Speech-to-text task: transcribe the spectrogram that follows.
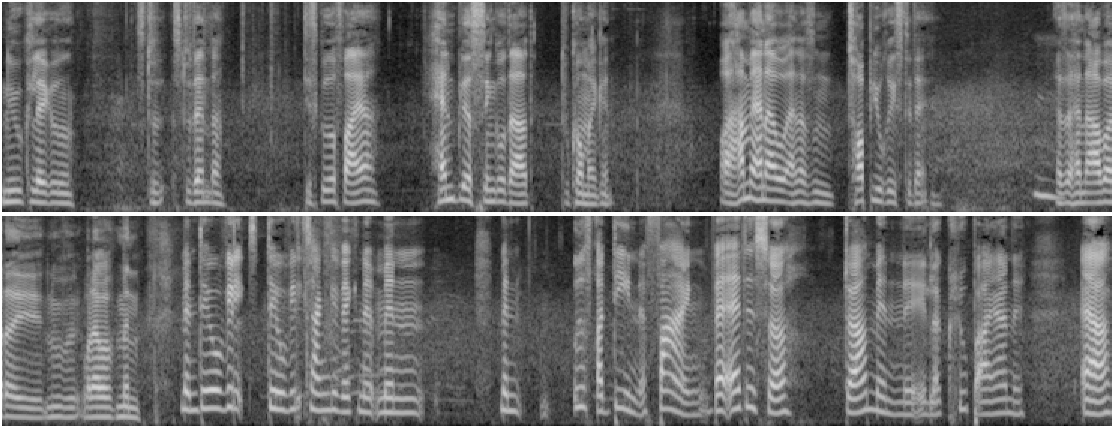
nyklækkede stu, studenter, de skal ud og fejre. Han bliver singled out, du kommer igen. Og ham, han er jo han er sådan topjurist i dag. Mm. Altså han arbejder i nu, whatever, men... Men det er jo vildt, det er jo vildt tankevækkende, men, men ud fra din erfaring, hvad er det så, dørmændene eller klubejerne er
